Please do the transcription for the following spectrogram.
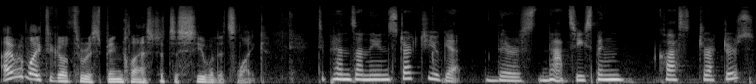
I would like to go through a spin class just to see what it's like. Depends on the instructor you get. there's Nazi spin class directors.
